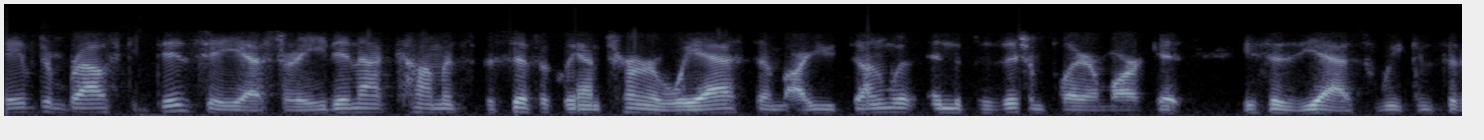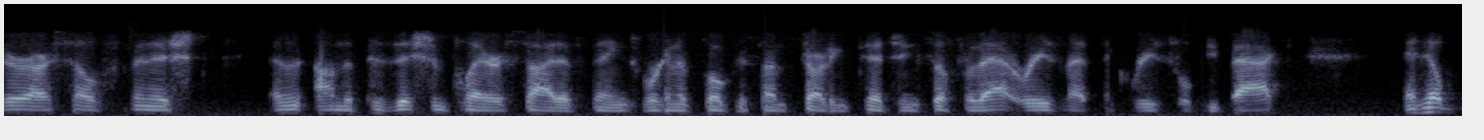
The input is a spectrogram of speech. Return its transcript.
Dave Dombrowski did say yesterday he did not comment specifically on Turner. We asked him, "Are you done with in the position player market?" He says, "Yes, we consider ourselves finished." on the position player side of things, we're going to focus on starting pitching. So for that reason, I think Rhys will be back, and he'll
